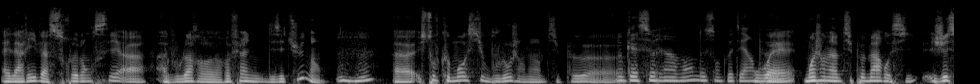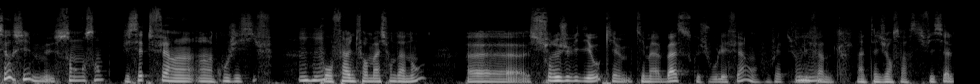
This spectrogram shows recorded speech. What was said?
elle arrive à se relancer, à, à vouloir euh, refaire une- des études. Mhm. Euh, je trouve que moi aussi, au boulot, j'en ai un petit peu... euh, Donc elle se réinvente de son côté un peu. Ouais, moi j'en ai un petit peu marre aussi. J'essaie aussi, sans, sans- j'essaie de faire un, un congécif Mhm. pour faire une formation d'un an euh, sur le jeu vidéo, qui est, qui est ma base, ce que je voulais faire. En fait, je voulais Mhm. faire de l'intelligence artificielle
